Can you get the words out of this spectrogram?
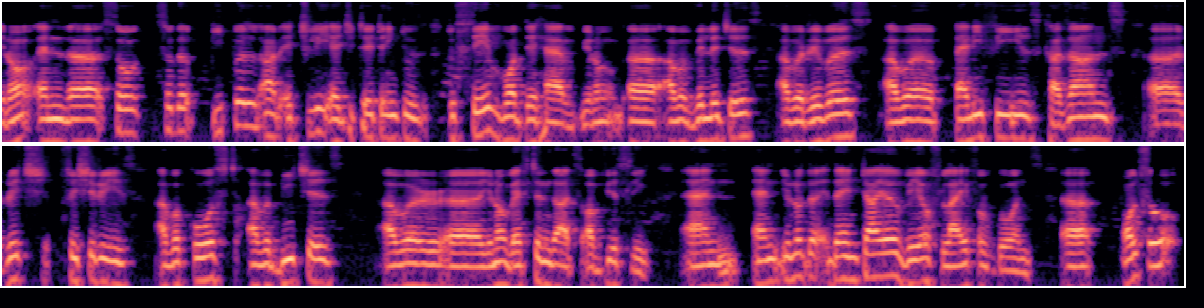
you know and uh, so so the people are actually agitating to to save what they have you know uh, our villages our rivers our paddy fields khazans uh, rich fisheries our coast our beaches our uh, you know western ghats obviously. And and you know the the entire way of life of goans. Uh, also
